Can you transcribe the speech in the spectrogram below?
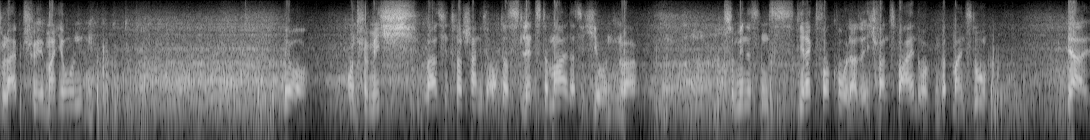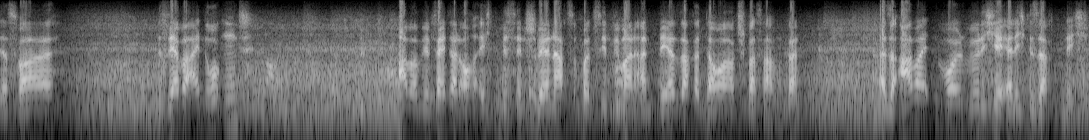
bleibt für immer hier unten. Ja, und für mich war es jetzt wahrscheinlich auch das letzte Mal, dass ich hier unten war. Zumindest direkt vor Kohle. Also ich fand es beeindruckend. Was meinst du? Ja, das war sehr beeindruckend. Aber mir fällt halt auch echt ein bisschen schwer nachzuvollziehen, wie man an der Sache dauerhaft Spaß haben kann. Also arbeiten wollen würde ich hier ehrlich gesagt nicht.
